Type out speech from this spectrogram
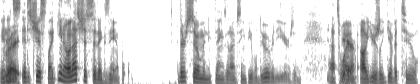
And Right. it's it's just like you know, and that's just an example there's so many things that I've seen people do over the years, and that's why Yeah. I'll usually give it to,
